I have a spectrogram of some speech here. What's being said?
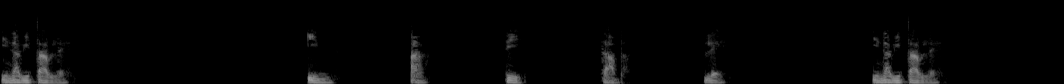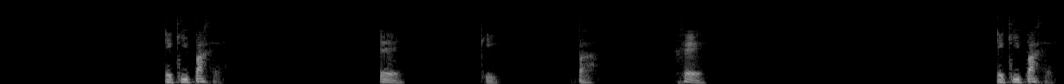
Inhabitable. In. A. Ti. Tab. Le. Inhabitable. Equipaje. E. Qui. Pa. G. Equipaje.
